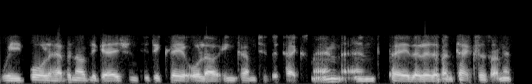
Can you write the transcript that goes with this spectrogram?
we all have an obligation to declare all our income to the taxman and pay the relevant taxes on it.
